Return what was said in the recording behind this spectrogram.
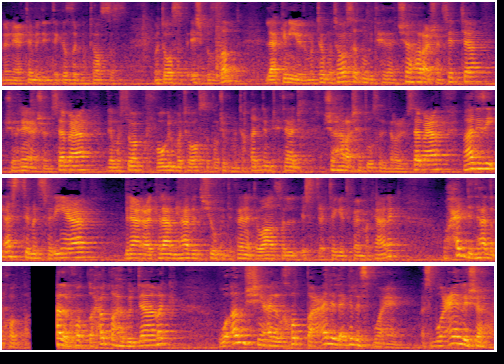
لأنه يعتمد أنت قصدك متوسط متوسط إيش بالضبط. لكن أيوه المت- متوسط ممكن تحتاج شهر عشان ستة شهرين عشان سبعة. إذا مستواك فوق المتوسط أو شبه متقدم تحتاج شهر عشان توصل لدرجة سبعة. فهذه زي استمت سريعة بناء على كلامي هذا تشوف أنت فين أنت واصل إيش تعتقد فين مكانك. وحدد هذه الخطة. هذه الخطة حطها قدامك وامشي على الخطة على الأقل أسبوعين. أسبوعين لشهر.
